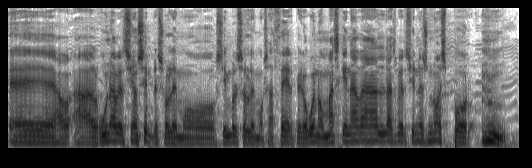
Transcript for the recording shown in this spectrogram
Eh, a- a alguna versión siempre solemos, siempre solemos hacer, pero bueno, más que nada las versiones no es por,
